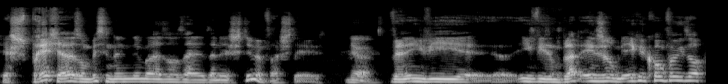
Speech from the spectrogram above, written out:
der Sprecher so ein bisschen dann immer so seine, seine Stimme verstellt. Ja. Wenn irgendwie, äh, irgendwie so ein Blood Angel um die Ecke kommt, irgendwie so,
